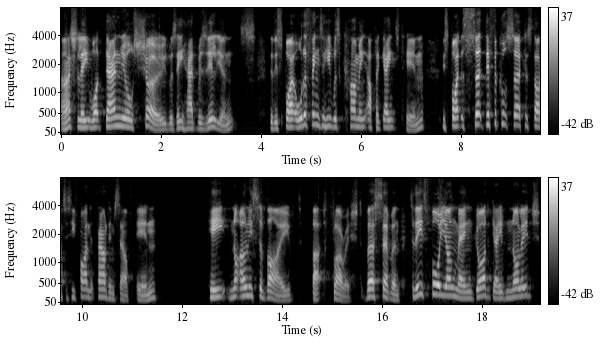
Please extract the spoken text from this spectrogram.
And actually, what Daniel showed was he had resilience, that despite all the things that he was coming up against him, despite the difficult circumstances he found himself in, he not only survived, but flourished. Verse 7 To these four young men, God gave knowledge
